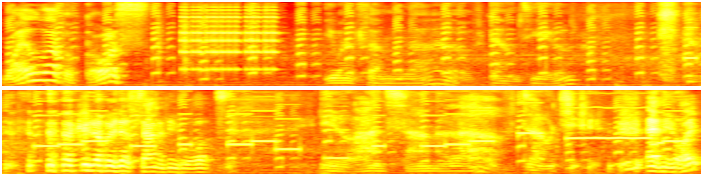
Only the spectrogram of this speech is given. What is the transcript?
Wild love, of course. You want some love, don't you? I can know that sound anymore. You want some love, don't you? anyway.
